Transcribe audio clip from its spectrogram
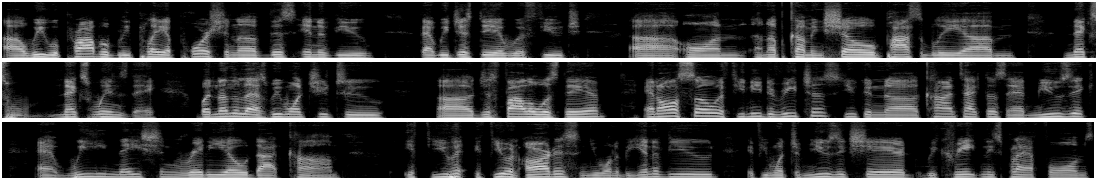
Uh, we will probably play a portion of this interview that we just did with Fyutch uh, on an upcoming show, possibly um, next next Wednesday. But nonetheless, we want you to uh, just follow us there. And also, if you need to reach us, you can uh, contact us at music at wenationradio.com. If you if you're an artist and you want to be interviewed, if you want your music shared, we're creating these platforms.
